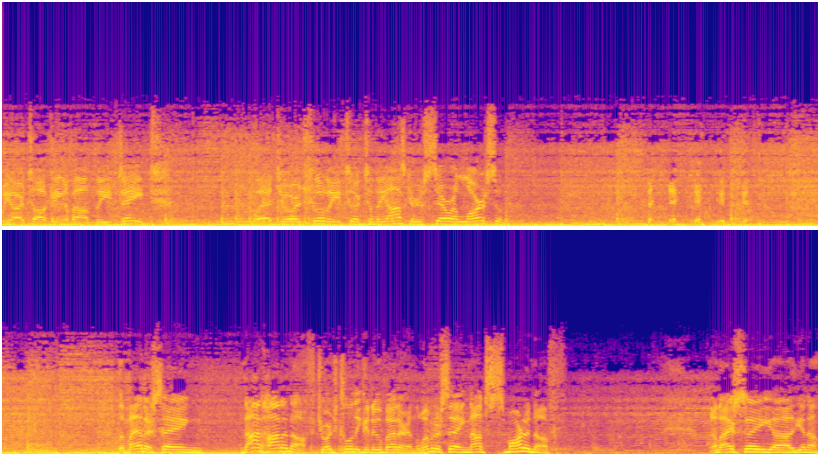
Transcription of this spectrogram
We are talking about the date that George Clooney took to the Oscars Sarah Larson. the men are saying, not hot enough. George Clooney could do better. And the women are saying, not smart enough. And I say, uh, you know,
